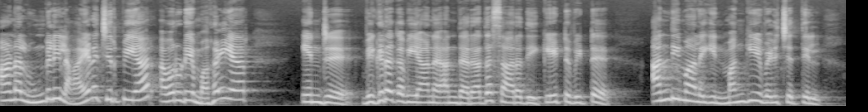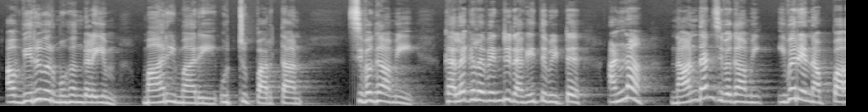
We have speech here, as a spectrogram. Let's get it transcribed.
ஆனால் உங்களில் ஆயன சிற்பியார் அவருடைய மகள் யார்? என்று விகடகவியான அந்த ரதசாரதி கேட்டுவிட்டு அந்திமாலையின் மங்கிய வெளிச்சத்தில் அவ்விருவர் முகங்களையும் மாறி மாறி உற்று பார்த்தான். சிவகாமி கலகலவென்று நகைத்துவிட்டு அண்ணா நான் தான் சிவகாமி. இவர் என் அப்பா.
